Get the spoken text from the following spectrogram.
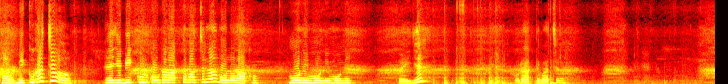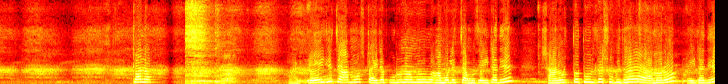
খাও। বিক্কু খাচ্ছ? এই যে বিক্কুর কৌটা রাখতে পারছে না বলো রাখো। মনি মনি মনি তো এই যে ও রাখতে পারছে না। চলো। আর এই যে চামচটা এটা পুরোনো আমল- আমলের চামচ এইটা দিয়ে সানুর তো তুলতে সুবিধা হয়, আর আমারও এইটা দিয়ে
